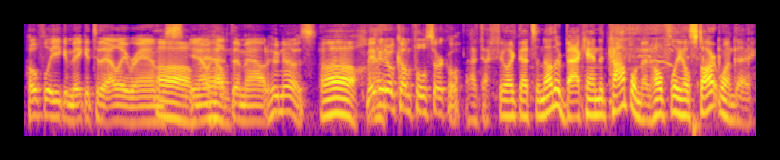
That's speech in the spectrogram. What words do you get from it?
Hopefully he can make it to the LA Rams. Oh, you know, man. help them out. Who knows? oh, Maybe it'll come full circle. I, I feel like that's another backhanded compliment. Hopefully, he'll start one day.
